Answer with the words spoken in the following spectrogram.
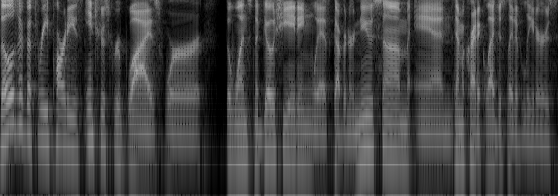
Those are the three parties, interest group wise, were the ones negotiating with Governor Newsom and Democratic legislative leaders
